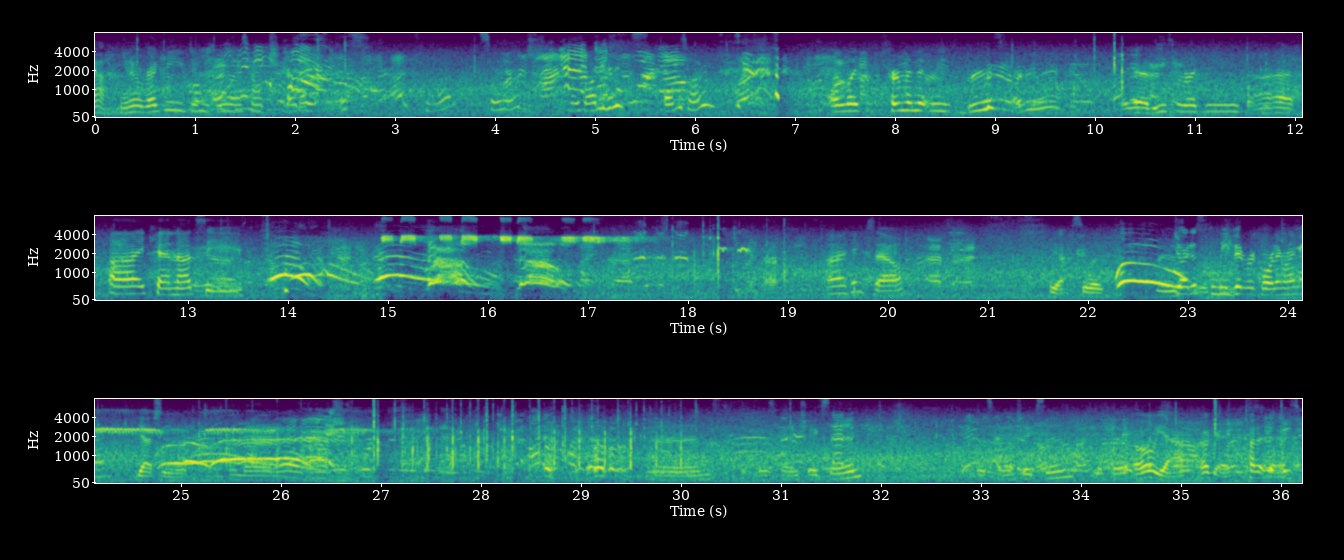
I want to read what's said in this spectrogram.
Yeah, you know, Reggie didn't realize how much harder it is. It's not so much. My body hurts all the time. I'm like permanently bruised everywhere. Like, yeah, these from Reggie, that. I cannot see. I think so. That's alright. Yeah, so like, Do I just leave it recording right now? yeah, so, and then, oh, uh-huh. and those handshakes in. Those handshakes in. Oh yeah, okay, cut it there.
